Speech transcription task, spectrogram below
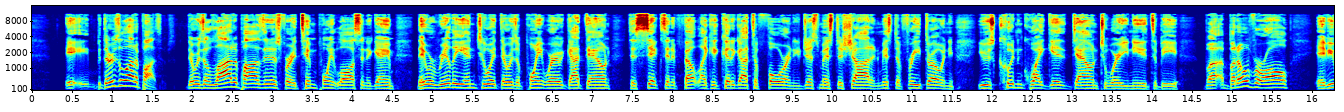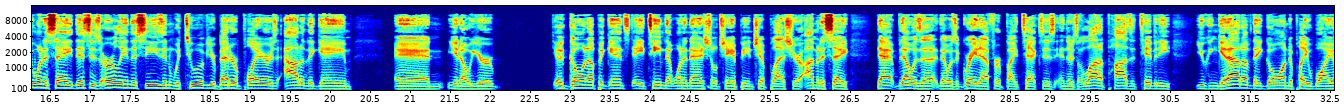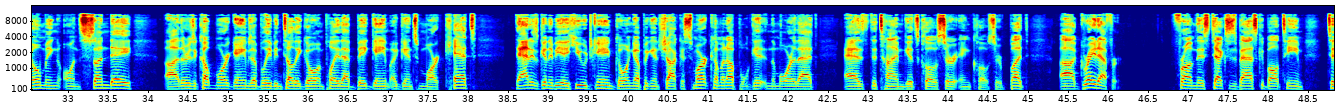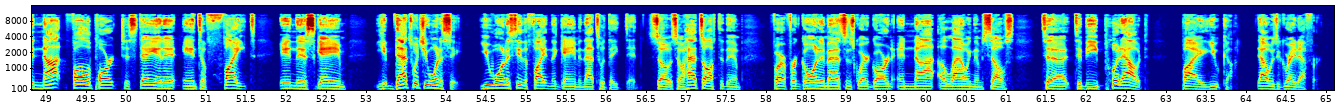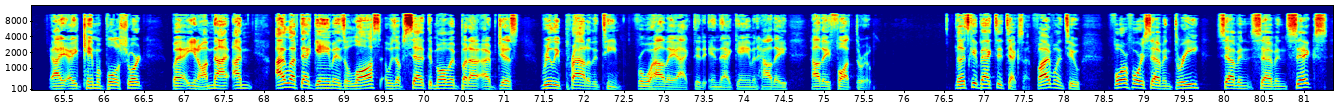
It, it, but there's a lot of positives. There was a lot of positives for a 10 point loss in the game. They were really into it. There was a point where it got down to six and it felt like it could have got to four and you just missed a shot and missed a free throw and you, you just couldn't quite get down to where you needed to be. But but overall, if you want to say this is early in the season with two of your better players out of the game, and you know you're uh, going up against a team that won a national championship last year, I'm going to say that that was a that was a great effort by Texas, and there's a lot of positivity you can get out of. They go on to play Wyoming on Sunday. Uh, there's a couple more games, I believe, until they go and play that big game against Marquette. That is going to be a huge game going up against Shaka Smart coming up. We'll get into more of that as the time gets closer and closer. But uh, great effort from this Texas basketball team to not fall apart, to stay in it, and to fight in this game. That's what you want to see. You want to see the fight in the game, and that's what they did. So, so hats off to them for for going to Madison Square Garden and not allowing themselves to to be put out by UConn. That was a great effort. I, I came a little short, but you know I'm not. I'm I left that game as a loss. I was upset at the moment, but I, I'm just really proud of the team for how they acted in that game and how they how they fought through. Let's get back to the text line 512 447 3776.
